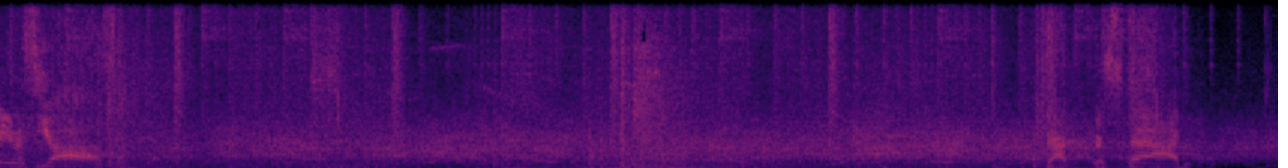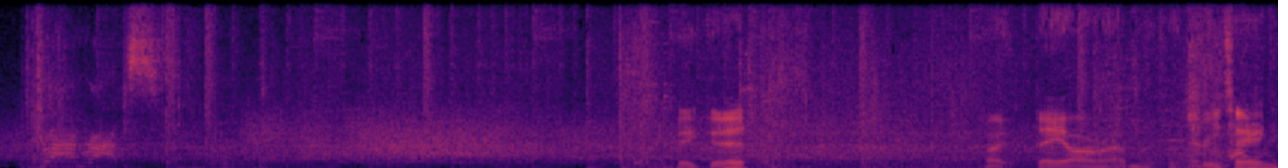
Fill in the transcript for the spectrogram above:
Tail is yours! That's the stad! Clan rats! Okay, good. Right, they are um, retreating.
